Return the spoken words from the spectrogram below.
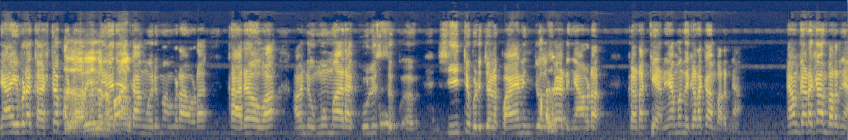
ഞാൻ ഇവിടെ കഷ്ടപ്പെട്ട് അത് അറിയുന്നുണ്ട്. വരുമ്പോ ഇവിടെ അവിടെ കരോവ അവന്റെ ഉമ്മമാരെ കുലിസ് ഷീറ്റ് പിടിച്ചോണ്ട് പതിനഞ്ച് ദിവസമായിട്ട് ഞാൻ അവിടെ കിടക്കുകയാണ്. ഞാൻ വന്ന് കിടക്കാൻ പറഞ്ഞ. ഞാൻ കിടക്കാൻ പറഞ്ഞ.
